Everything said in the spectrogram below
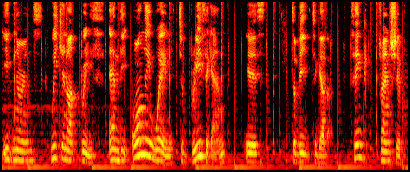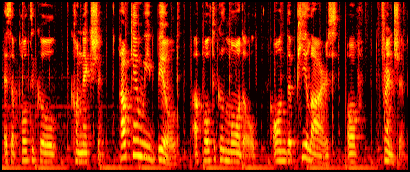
ignorance, we cannot breathe. And the only way to breathe again is to be together. Think friendship as a political connection. How can we build a political model on the pillars of friendship?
